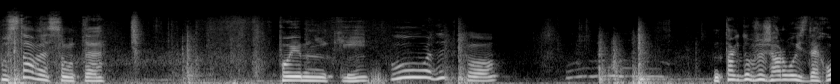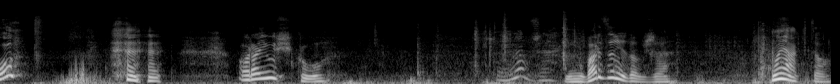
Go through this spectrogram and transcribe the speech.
pustawe są te pojemniki. Uuu, no, tak dobrze żarło i zdechło? o Rajuśku, To dobrze. no bardzo niedobrze. No jak to?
